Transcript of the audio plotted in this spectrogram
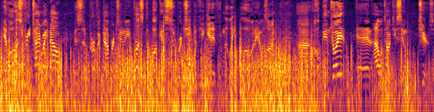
you have all this free time right now. This is a perfect opportunity. Plus, the book is super cheap if you get it from the link below on Amazon. Uh, I hope you enjoy it, and I will talk to you soon. Cheers.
